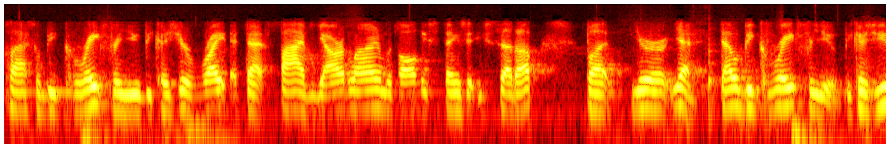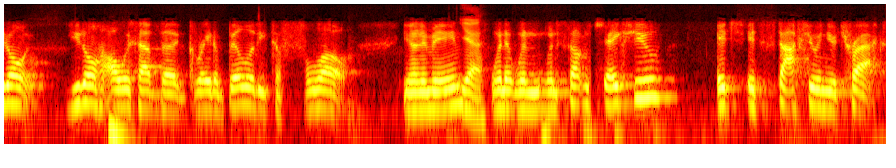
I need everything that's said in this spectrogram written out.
class would be great for you because you're right at that five yard line with all these things that you set up. But you're yeah, that would be great for you because you don't you don't always have the great ability to flow. You know what I mean? Yeah. When it when when something shakes you, it it stops you in your tracks.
